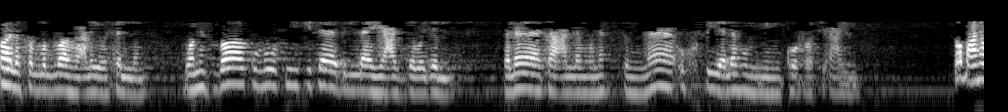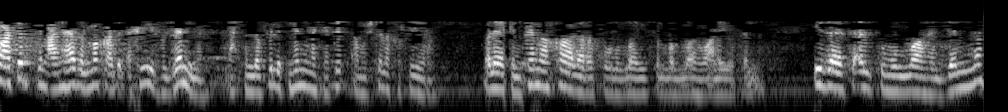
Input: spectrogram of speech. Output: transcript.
قال صلى الله عليه وسلم ومصداقه في كتاب الله عز وجل فلا تعلم نفس ما أخفي لهم من قرة أعين. طبعا أوعى ترسم عن هذا المقعد الأخير في الجنة. أحسن لو فلت منك هتبقى مشكلة خطيرة. ولكن كما قال رسول الله صلى الله عليه وسلم إذا سألتم الله الجنة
